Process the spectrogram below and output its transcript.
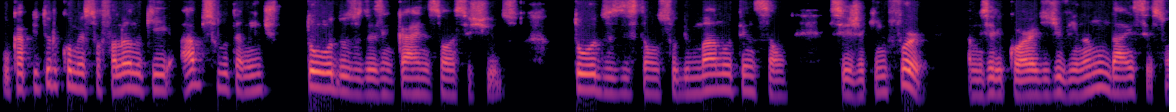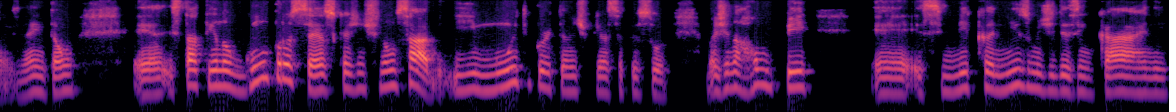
o capítulo começou falando que absolutamente todos os desencarnes são assistidos, todos estão sob manutenção, seja quem for. A misericórdia divina não dá exceções, né? Então, é, está tendo algum processo que a gente não sabe e muito importante para essa pessoa. Imagina romper é, esse mecanismo de desencarne,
